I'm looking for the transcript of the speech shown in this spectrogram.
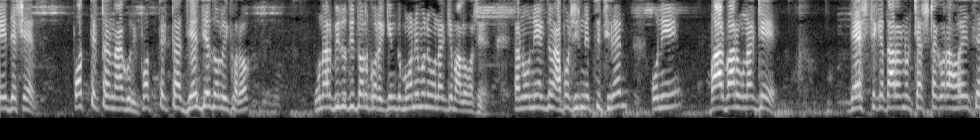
এই দেশের প্রত্যেকটা নাগরিক, প্রত্যেকটা যে যে দলই করুক ওনার বিরোধী দল করে, কিন্তু মনে মনে ওনাকে ভালোবাসে। কারণ উনি একজন আপসীর নেত্রী ছিলেন, উনি বারবার ওনাকে দেশ থেকে তাড়ানোর চেষ্টা করা হয়েছে।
